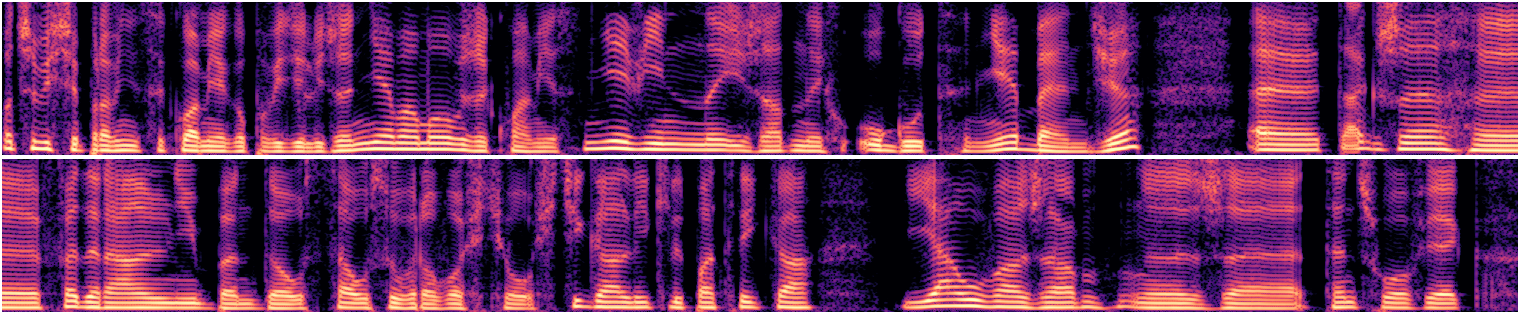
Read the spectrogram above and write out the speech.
Oczywiście prawnicy Kłamiego powiedzieli, że nie ma mowy, że Kłam jest niewinny i żadnych ugód nie będzie. Także federalni będą z całą suwerowością ścigali Kilpatricka. Ja uważam, że ten człowiek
